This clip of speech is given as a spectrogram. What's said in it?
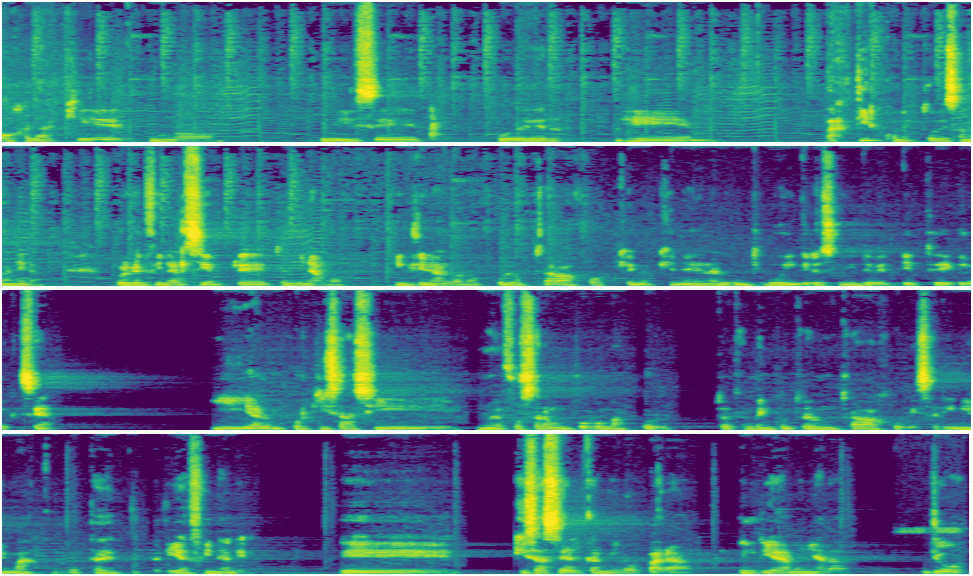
ojalá que uno pudiese poder eh, partir con esto de esa manera. Porque al final siempre terminamos inclinándonos por los trabajos que nos generen algún tipo de ingreso independiente de que lo que sea. Y a lo mejor quizás si nos esforzáramos un poco más por tratar de encontrar un trabajo que se alinee más con nuestras expectativas finales, eh, quizás sea el camino para el día de mañana yo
